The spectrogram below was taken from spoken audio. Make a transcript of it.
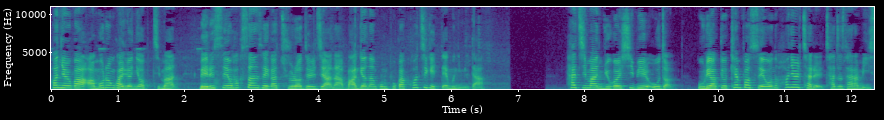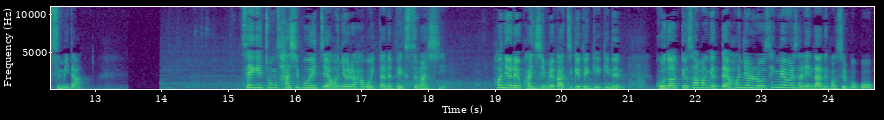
헌혈과 아무런 관련이 없지만 메르스의 확산세가 줄어들지 않아 막연한 공포가 커지기 때문입니다. 하지만 6월 12일 오전 우리 학교 캠퍼스에 온 헌혈차를 찾은 사람이 있습니다. 생애 총 45회째 헌혈을 하고 있다는 백승환 씨. 헌혈에 관심을 가지게 된 계기는 고등학교 3학년 때 헌혈로 생명을 살린다는 것을 보고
